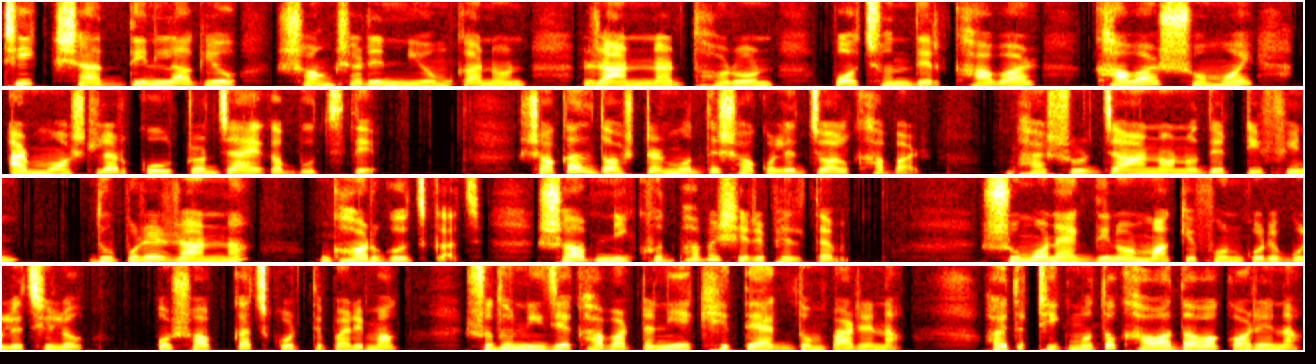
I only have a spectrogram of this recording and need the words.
ঠিক সাত দিন লাগলেও সংসারের নিয়মকানুন, রান্নার ধরন, পছন্দের খাবার, খাওয়ার সময় আর মশলার কৌটোর জায়গা বুঝতে। সকাল দশটার মধ্যে সকলের জলখাবার, ভাসুর যা ননদের টিফিন, দুপুরের রান্না ঘর গোজগাছ সব নিখুঁতভাবে সেরে ফেলতাম। সুমন একদিন ওর মাকে ফোন করে বলেছিল ও সব কাজ করতে পারে, মা। শুধু নিজে খাবারটা নিয়ে খেতে একদম পারে না। হয়তো ঠিকমতো খাওয়া দাওয়া করে না।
